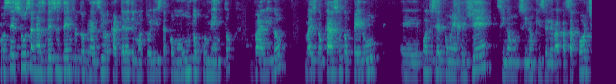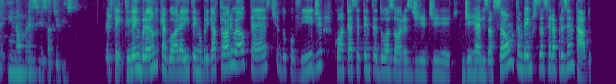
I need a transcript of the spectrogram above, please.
vocês usam, às vezes, dentro do Brasil, a carteira de motorista como um documento válido, mas no caso do Peru, é, pode ser com RG, se não, se não quiser levar passaporte, e não precisa de visto. Perfeito. E lembrando que agora item obrigatório é o teste do Covid, com até 72 horas de, de, de, realização, também precisa ser apresentado.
